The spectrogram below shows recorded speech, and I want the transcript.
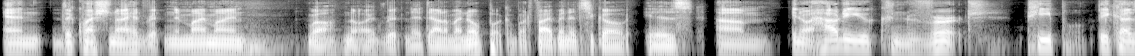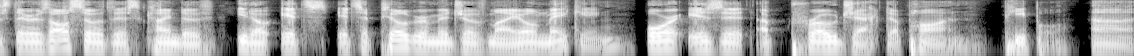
And the question I had written in my mind, well, no, I'd written it down in my notebook about five minutes ago, is, um, you know, how do you convert? People because there is also this kind of you know it's it's a pilgrimage of my own making or is it a project upon people? Uh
